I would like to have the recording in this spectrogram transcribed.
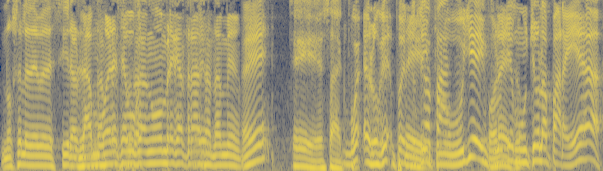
No se le debe decir a Las mujeres se buscan hombres que atrasan también. ¿Eh? Sí, exacto. Bueno, lo que- pues Sí. entonces influye, influye mucho la pareja,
